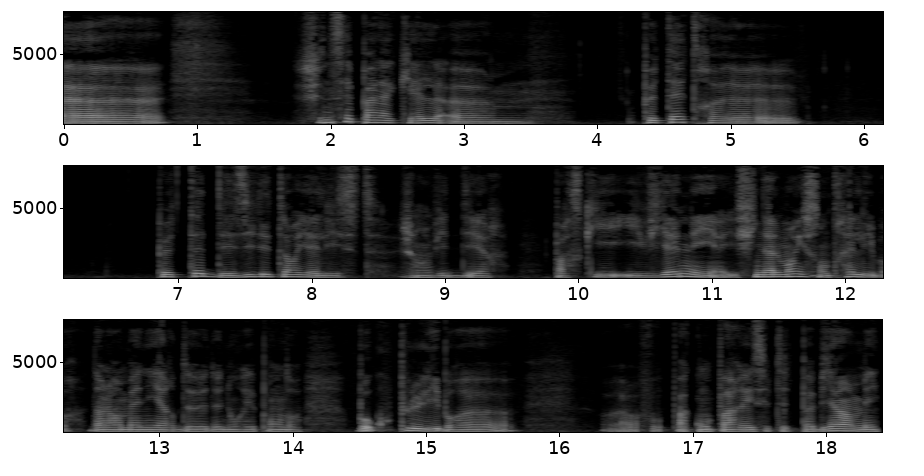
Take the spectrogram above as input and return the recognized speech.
Euh, je ne sais pas laquelle. Euh, peut-être, peut-être des éditorialistes, j'ai envie de dire, parce qu'ils viennent et, finalement ils sont très libres dans leur manière de nous répondre, beaucoup plus libres alors faut pas comparer, c'est peut-être pas bien, mais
